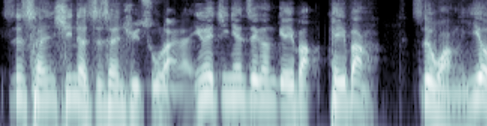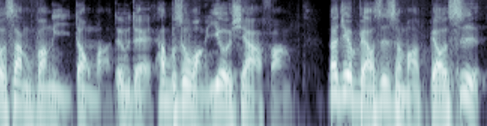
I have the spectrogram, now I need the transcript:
支撑新的支撑区出来了，因为今天这根 K 棒 K 棒是往右上方移动嘛，对不对？它不是往右下方。那就表示什么？表示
